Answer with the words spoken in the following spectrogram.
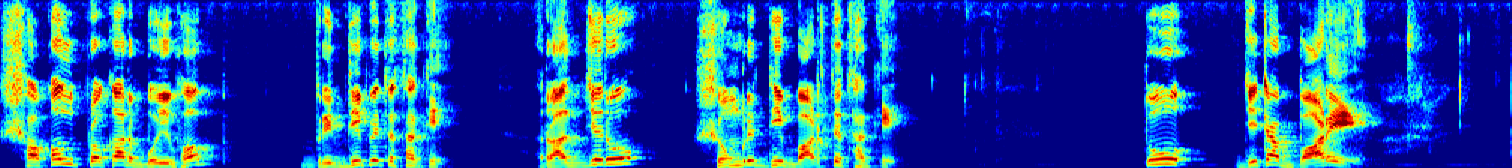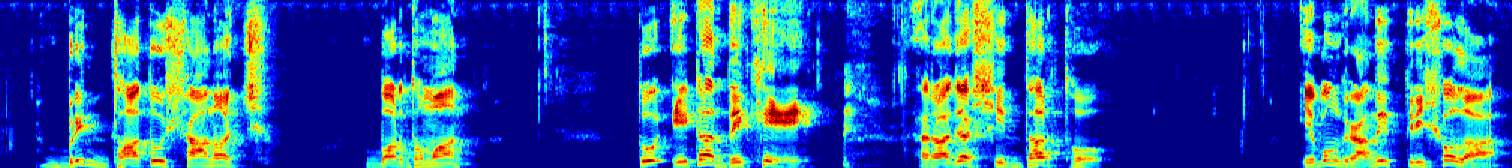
সকল প্রকার বৈভব বৃদ্ধি পেতে থাকে, রাজ্যেরও সমৃদ্ধি বাড়তে থাকে। তো যেটা বাড়ে, বৃদ্ধাতু সানচ বর্ধমান। তো এটা দেখে রাজা সিদ্ধার্থ এবং রানী ত্রিশলা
